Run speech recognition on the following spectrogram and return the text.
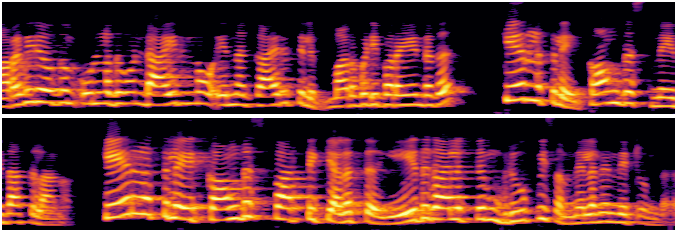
മറവി രോഗം ഉള്ളതുകൊണ്ടായിരുന്നോ എന്ന കാര്യത്തിലും മറുപടി പറയേണ്ടത് കേരളത്തിലെ കോൺഗ്രസ് നേതാക്കളാണ്. കേരളത്തിലെ കോൺഗ്രസ് പാർട്ടിക്കകത്ത് ഏത് കാലത്തും ഗ്രൂപ്പിസം നിലനിന്നിട്ടുണ്ട്.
